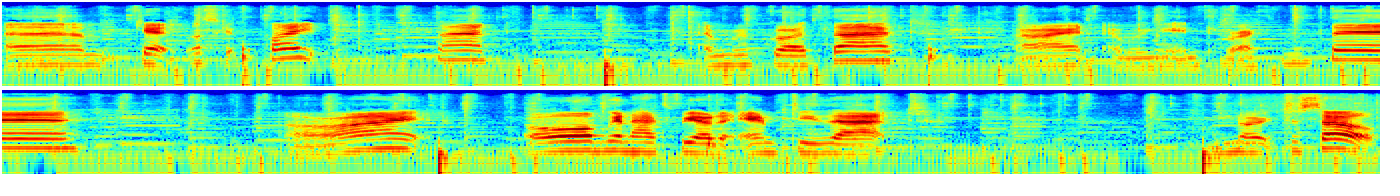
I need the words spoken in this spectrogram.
Um, get, let's get the plate, that, and we've got that. Alright, and we can interact with there. Alright. Oh, I'm gonna have to be able to empty that Note to self,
